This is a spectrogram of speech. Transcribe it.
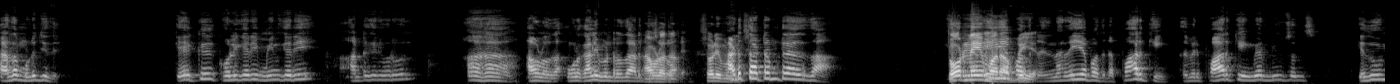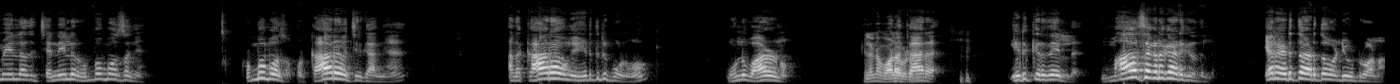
கதை முடிஞ்சுது. கேக்கு கோழிக்கறி மீன் கறி ஆட்டுக்கறி வறுவல் ஆஹா அவ்வளோதான் உங்களை காலி அவ்வளோதான் stop. சொல்லி. அடுத்த அட்டம்ப்டே அதுதான். தோரணையும் நிறைய பார்த்துட்டேன், பார்க்கிங் அது மாதிரி பார்க்கிங் மாரி நியூசன்ஸ் எதுவுமே இல்லாத சென்னையில் ரொம்ப மோசங்க. ரொம்ப மோசம். ஒரு காரை வச்சுருக்காங்க. அந்த காரை அவங்க எடுத்துகிட்டு போகணும். ஒன்று வாழணும். இல்லைன்னா வாழ. காரை எடுக்கிறதே இல்லை மாதக்கணக்காக எடுக்கிறது இல்லை. ஏன்னா எடுத்தா அடுத்த வண்டி விட்ருவானா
